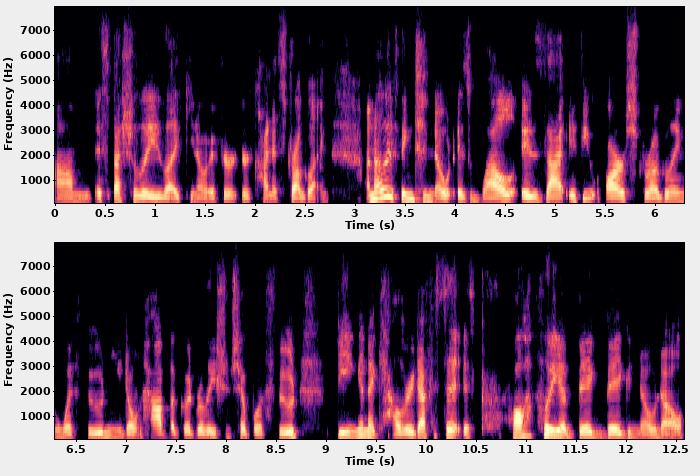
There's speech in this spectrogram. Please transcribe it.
um, especially like, you know, if you're, you're kind of struggling. Another thing to note as well is that if you are struggling with food and you don't have a good relationship with food, being in a calorie deficit is probably a big, big no no.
